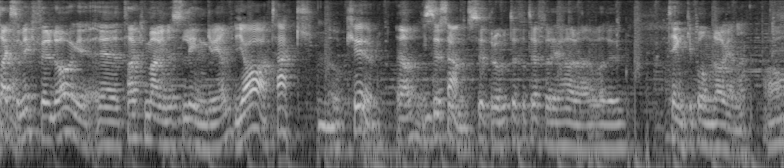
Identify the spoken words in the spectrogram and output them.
Tack så mycket för idag. Eh, tack Magnus Lindgren. Ja, tack. Kul. Ja, super, Intressant. superroligt att få träffa dig och höra vad du tänker på om dagarna. Ja.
